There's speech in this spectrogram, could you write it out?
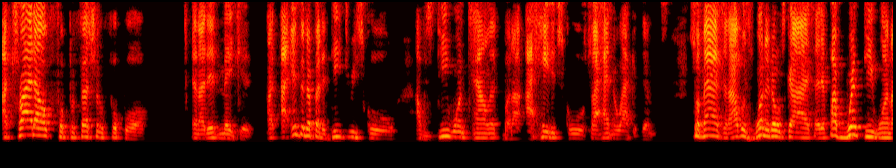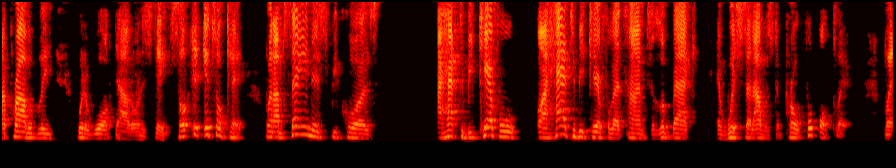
I tried out for professional football and I didn't make it. I, I ended up at a D3 school. I was D1 talent, but I, I hated school, so I had no academics. So imagine I was one of those guys that if I went D1, I probably would have walked out on the stage. So it, it's okay. But I'm saying this because I have to be careful, or I had to be careful at times to look back and wish that I was the pro football player. But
